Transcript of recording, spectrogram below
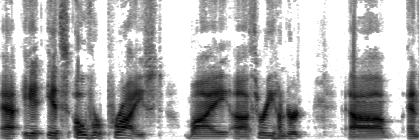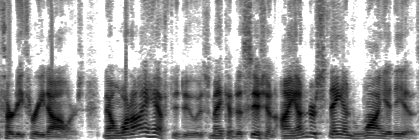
it, it's overpriced by uh, 300 uh, and $33. Now, what I have to do is make a decision. I understand why it is.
